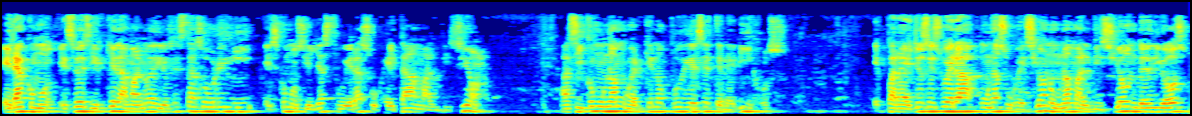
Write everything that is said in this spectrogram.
era como eso decir que la mano de Dios está sobre mí, es como si ella estuviera sujeta a maldición, así como una mujer que no pudiese tener hijos. Eh, para ellos eso era una sujeción, una maldición de Dios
